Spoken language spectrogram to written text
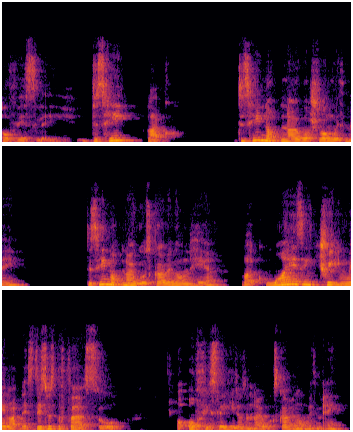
obviously, does he like does he not know what's wrong with me? Does he not know what's going on here? Like, why is he treating me like this? This was the first thought. Obviously, he doesn't know what's going on with me.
